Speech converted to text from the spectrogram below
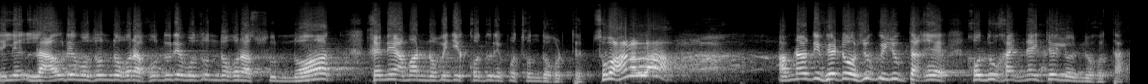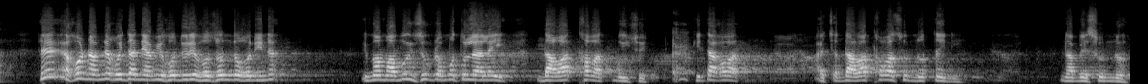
তাইলে লাউরে পছন্দ করা খদুরে পছন্দ করা সুন্নত সেনে আমার নবীজি খদুরে পছন্দ করতেন। সুবাহান আল্লাহ আপনার যদি ফেটো অসুখ বিসুখ থাকে সদু খাই নাই তৈল অন্য কথা। হ্যাঁ এখন আপনি কইতানি আমি সদুরে পছন্দ করি না। ইমাম আবু ইউসুফ রহমতুল্লাহ আলাই দাওয়াত খাওয়াত বইছে। কিতা খাওয়াত আচ্ছা দাওয়াত খাওয়া সুন্নত নাই নি? না বেসুন্নত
